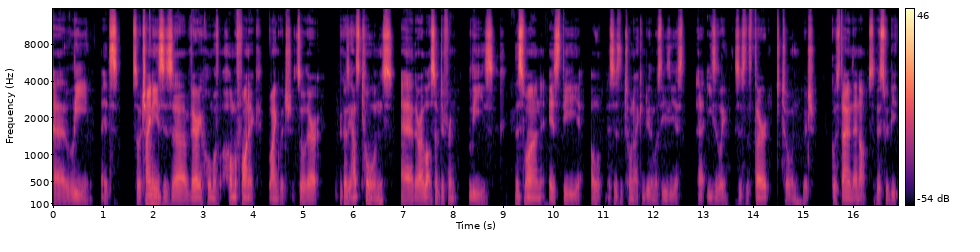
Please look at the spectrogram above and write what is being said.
uh, li. It's so Chinese is a very homo- homophonic language. So there, because it has tones, uh, there are lots of different li's. This one is the oh, this is the tone I can do the most easiest uh, easily. This is the third tone, which goes down then up. So this would be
